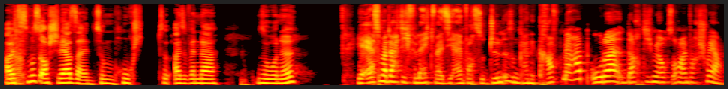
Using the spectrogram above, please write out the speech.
Aber Ja. es muss auch schwer sein zum Hoch... Also wenn da so, ne? Ja, erstmal dachte ich vielleicht, weil sie einfach so dünn ist und keine Kraft mehr hat. Oder dachte ich mir auch, es ist auch einfach schwer.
